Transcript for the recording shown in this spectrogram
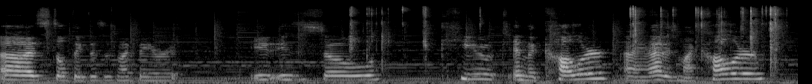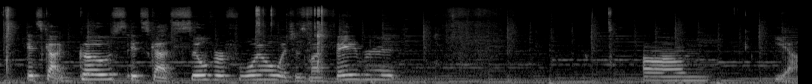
Oh, I still think this is my favorite. It is so cute. And the color, I mean, that is my color. It's got ghosts, it's got silver foil, which is my favorite. Um, yeah.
